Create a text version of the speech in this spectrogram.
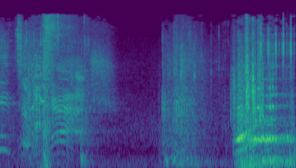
need some cash.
